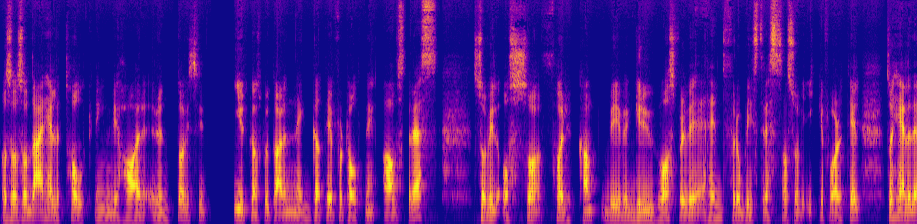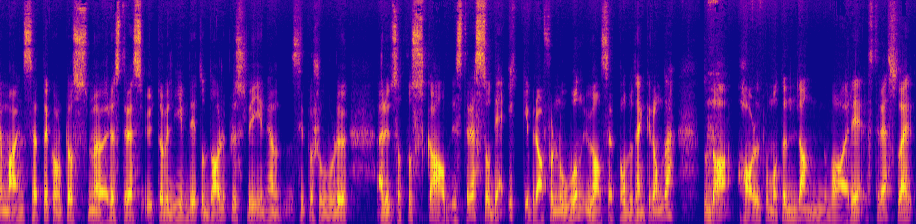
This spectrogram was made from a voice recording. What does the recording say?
Altså, så Det er hele tolkningen vi har rundt det. og Hvis vi i utgangspunktet har en negativ fortolkning av stress, så vil også forkant vi vil grue oss fordi vi er redd for å bli stressa så vi ikke får det til. Så hele det mindsettet kommer til å smøre stress utover livet ditt, og da er du plutselig inne i en situasjon hvor du er utsatt for skadelig stress, og det er ikke bra for noen, uansett hva du tenker om det. Så da har du på en måte en langvarig stress, og det er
